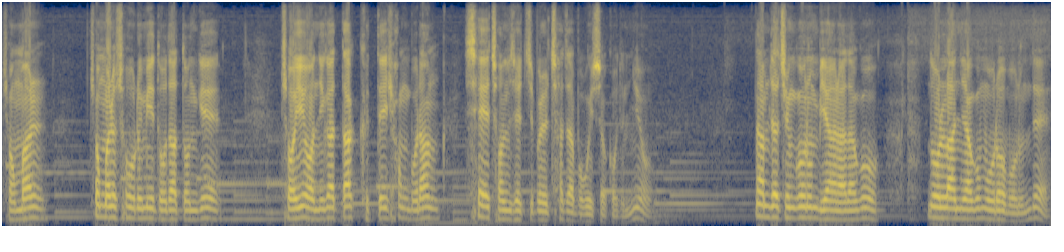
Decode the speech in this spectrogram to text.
정말 정말 소름이 돋았던 게 저희 언니가 딱 그때 형부랑 새 전셋집을 찾아보고 있었거든요. 남자 친구는 미안하다고 놀랐냐고 물어보는데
